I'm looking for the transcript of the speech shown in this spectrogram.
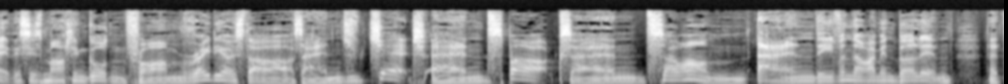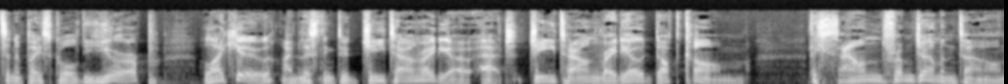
Hi, this is Martin Gordon from Radio Stars and Jet and Sparks and so on. And even though I'm in Berlin, that's in a place called Europe. Like you, I'm listening to G Town Radio at gtownradio.com. The sound from Germantown.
